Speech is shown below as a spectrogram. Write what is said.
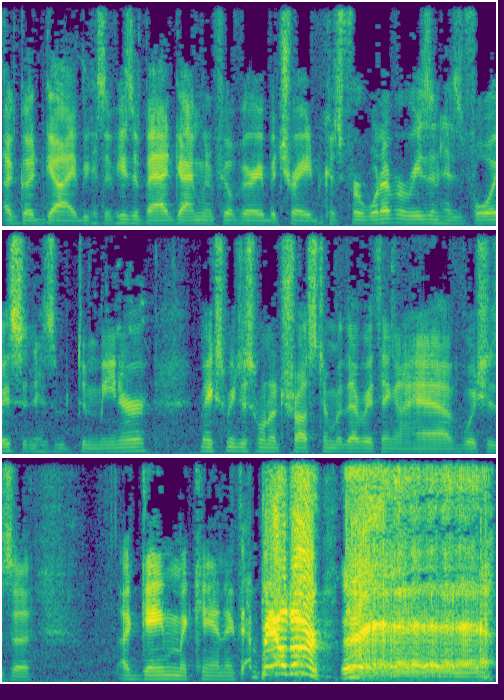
a good guy because if he's a bad guy, I'm going to feel very betrayed because for whatever reason, his voice and his demeanor makes me just want to trust him with everything I have, which is a a game mechanic. That Builder.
